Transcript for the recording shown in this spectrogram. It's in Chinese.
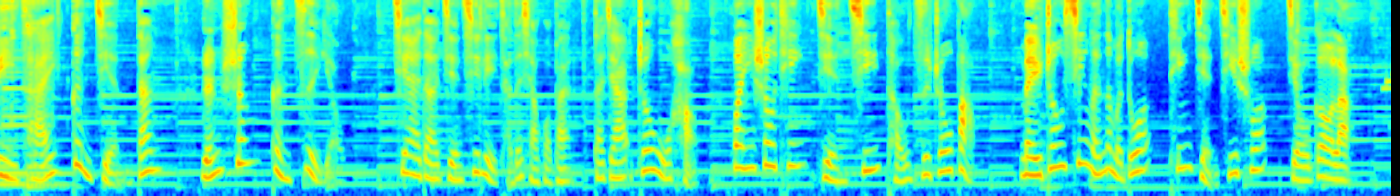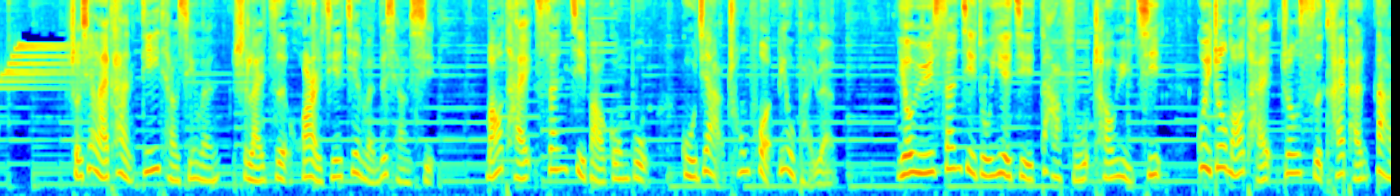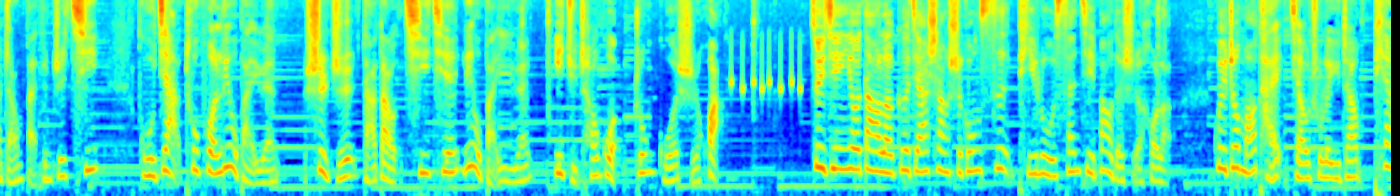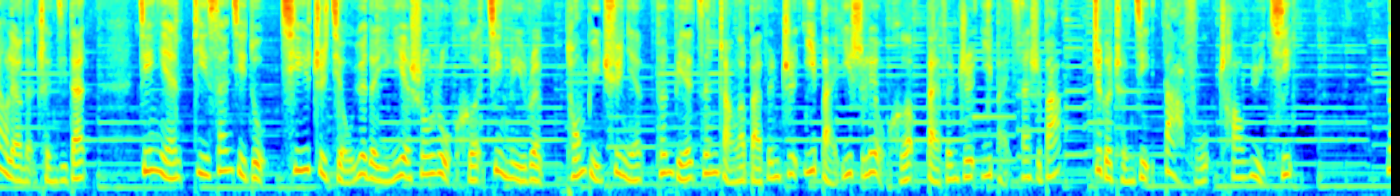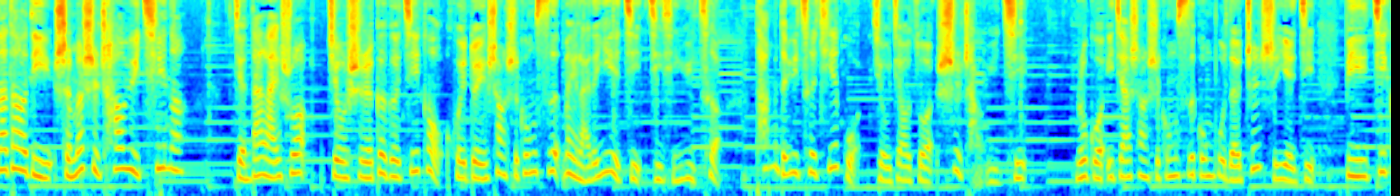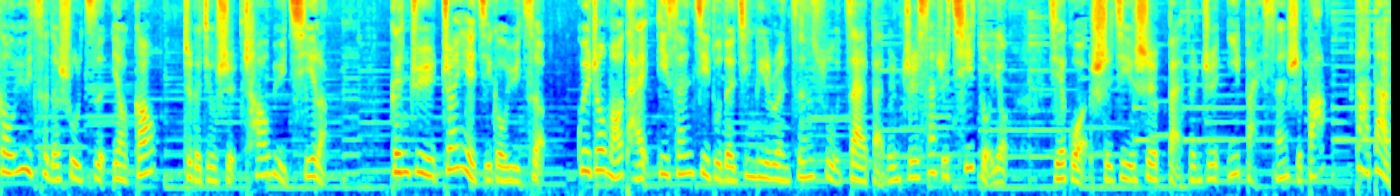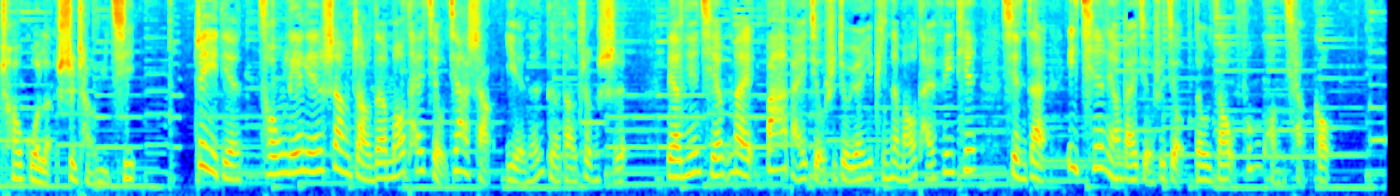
理财更简单，人生更自由。亲爱的减七理财的小伙伴，大家周五好，欢迎收听减七投资周报。每周新闻那么多，听减七说就够了。首先来看第一条新闻，是来自华尔街见闻的消息：茅台三季报公布，股价冲破六百元。由于三季度业绩大幅超预期，贵州茅台周四开盘大涨百分之七。股价突破六百元，市值达到七千六百亿元，一举超过中国石化。最近又到了各家上市公司披露三季报的时候了。贵州茅台交出了一张漂亮的成绩单，今年第三季度七至九月的营业收入和净利润同比去年分别增长了百分之一百一十六和百分之一百三十八，这个成绩大幅超预期。那到底什么是超预期呢？简单来说，就是各个机构会对上市公司未来的业绩进行预测，他们的预测结果就叫做市场预期。如果一家上市公司公布的真实业绩比机构预测的数字要高，这个就是超预期了。根据专业机构预测，贵州茅台第三季度的净利润增速在百分之三十七左右，结果实际是百分之一百三十八，大大超过了市场预期。这一点从连连上涨的茅台酒价上也能得到证实。两年前卖八百九十九元一瓶的茅台飞天，现在一千两百九十九都遭疯狂抢购。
